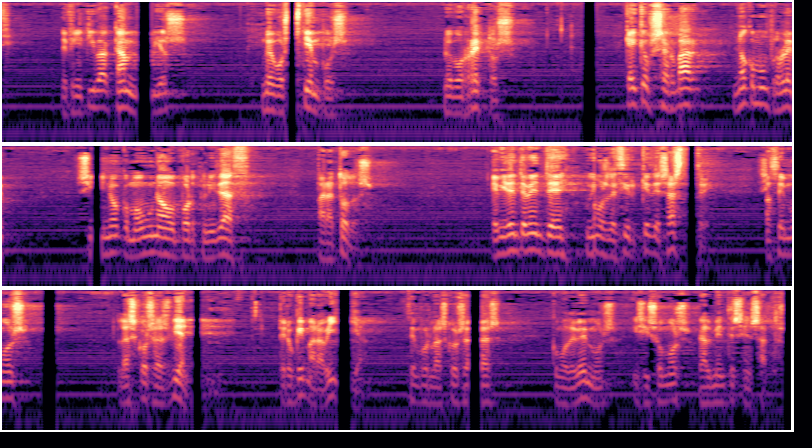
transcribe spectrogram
En definitiva, cambios, nuevos tiempos, nuevos retos, que hay que observar no como un problema, sino como una oportunidad para todos. Evidentemente, pudimos decir qué desastre si hacemos las cosas bien, pero qué maravilla hacemos las cosas como debemos y si somos realmente sensatos.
